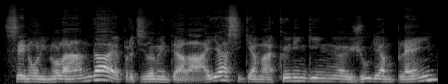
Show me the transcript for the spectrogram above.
se non in Olanda, e precisamente a Laia, si chiama Königin Julian Plain,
